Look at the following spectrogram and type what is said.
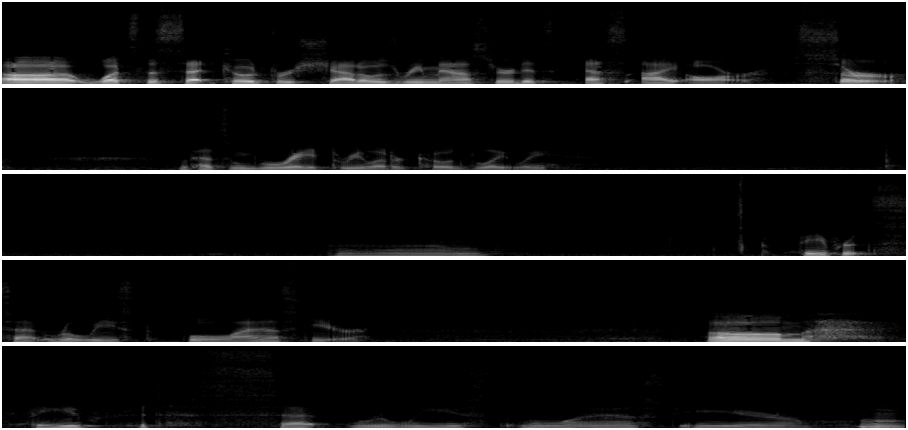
Uh, what's the set code for Shadows Remastered? It's SIR, SIR. We've had some great three-letter codes lately. Um, favorite set released last year? Um, favorite set released last year? Hmm.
